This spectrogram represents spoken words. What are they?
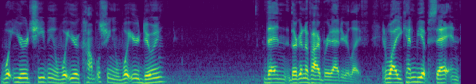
what you're achieving and what you're accomplishing and what you're doing, then they're going to vibrate out of your life. And while you can be upset and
